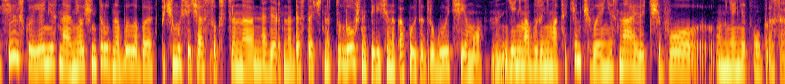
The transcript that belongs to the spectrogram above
Северскую я не знаю. Мне очень трудно было бы... Почему сейчас, собственно, наверное, достаточно сложно перейти на какую-то другую тему. Я не могу заниматься тем, чего я не знаю, чего у меня нет образа.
